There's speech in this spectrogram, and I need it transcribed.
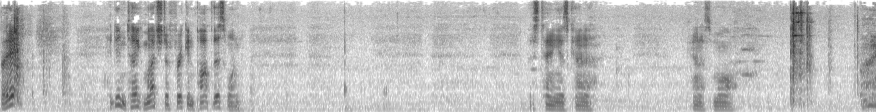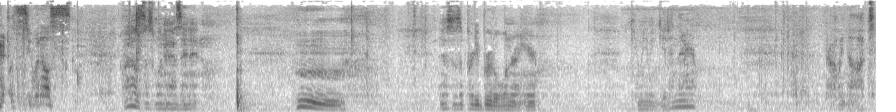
but it it didn't take much to frickin' pop this one. This tang is kind of kind of small. All right, let's see what else. What else this one has in it? Hmm. This is a pretty brutal one right here. Can we even get in there? Probably not.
